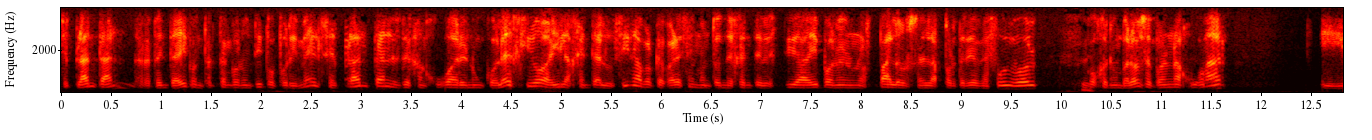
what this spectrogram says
se plantan, de repente ahí contactan con un tipo por email, se plantan, les dejan jugar en un colegio, ahí la gente alucina porque aparece un montón de gente vestida ahí, ponen unos palos en las porterías de fútbol, cogen un balón, se ponen a jugar y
